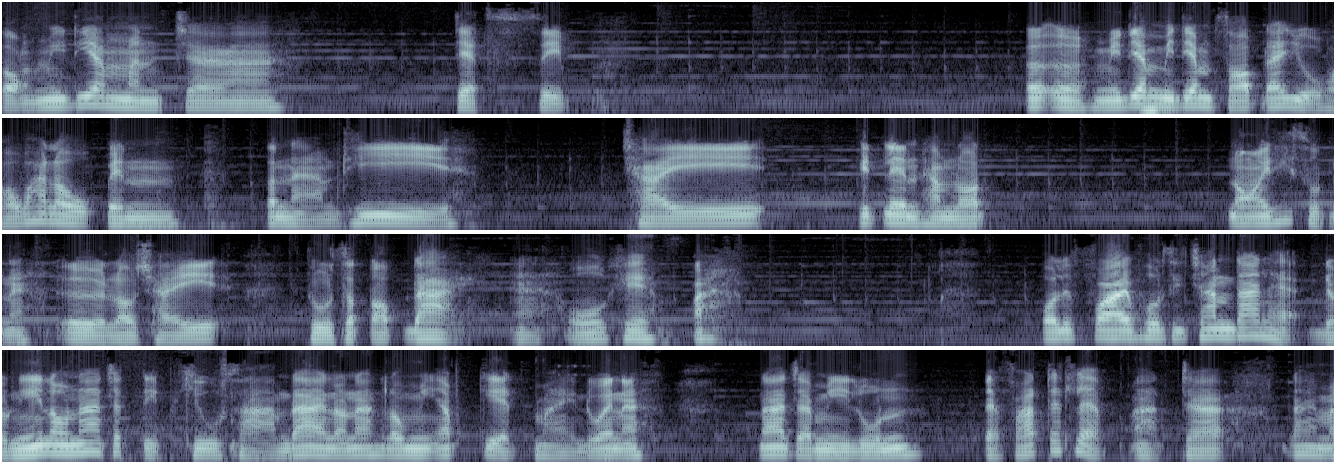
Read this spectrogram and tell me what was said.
สองมีเดียมมันจะเจ็ดสิบเออเออมีเดียมมีเดียมซอฟได้อยู่ เพราะว่าเราเป็นสนามที่ใช้พิทเลนทำรถน้อยที่สุดนะ เออ เราใช้ทูสต็อปได้ อะ โอเค ไป qualify position ได้แหละ เดี๋ยวนี้เราน่าจะติด Q3 ได้แล้วนะ เรามีอัปเกรดใหม่ด้วยนะ น่าจะมีลุ้น แต่ Fast Lab อาจจะได้ไหม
